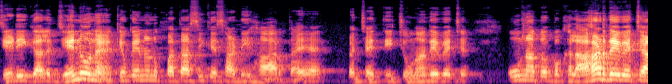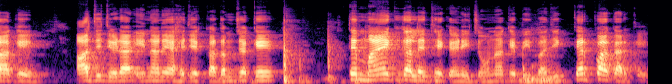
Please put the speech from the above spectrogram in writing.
ਜਿਹੜੀ ਗੱਲ ਜੈਨੂਨ ਹੈ, ਕਿਉਂਕਿ ਇਹਨਾਂ ਨੂੰ ਪਤਾ ਸੀ ਕਿ ਸਾਡੀ ਹਾਰ ਤੈਅ ਹੈ, ਪੰਚਾਇਤੀ ਚੋਣਾਂ ਦੇ ਵਿੱਚ, ਉਹਨਾਂ ਤੋਂ ਬਖਲਾਹਟ ਦੇ ਵਿੱਚ ਆ ਕੇ ਅੱਜ ਜਿਹੜਾ ਇਹਨਾਂ ਨੇ ਇਹੋ ਜਿਹੇ ਕਦਮ ਚੱਕੇ। ਤੇ ਮੈਂ ਇੱਕ ਗੱਲ ਇੱਥੇ ਕਹਿਣੀ ਚਾਹੁੰਦਾ ਕਿ ਬੀਬਾ ਜੀ, ਕਿਰਪਾ ਕਰਕੇ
